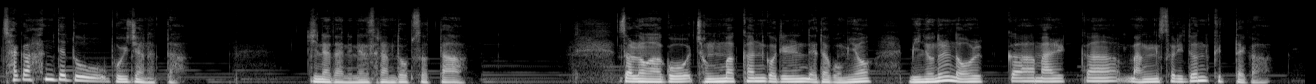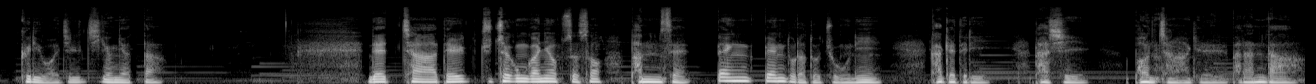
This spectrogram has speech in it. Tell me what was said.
차가 한 대도 보이지 않았다. 지나다니는 사람도 없었다. 썰렁하고 적막한 거리를 내다보며 민원을 넣을까 말까 망설이던 그때가 그리워질 지경이었다. 내 차 댈 주차 공간이 없어서 밤새 뺑뺑 돌아도 좋으니 가게들이 다시 번창하길 바란다.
